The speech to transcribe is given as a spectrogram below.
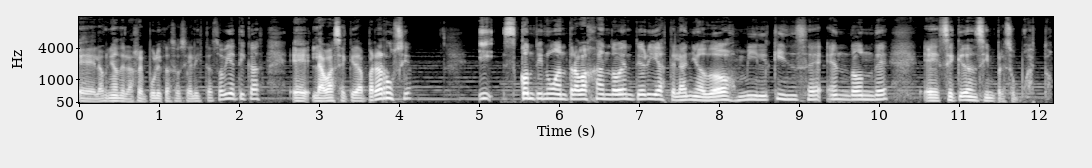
eh, la Unión de las Repúblicas Socialistas Soviéticas, eh, la base queda para Rusia y continúan trabajando en teoría hasta el año 2015 en donde eh, se quedan sin presupuesto.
